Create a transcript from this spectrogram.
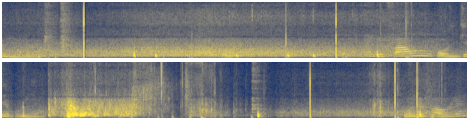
포션 있나요? 나 이게 거 언제 해볼래? 오늘 싸울래?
